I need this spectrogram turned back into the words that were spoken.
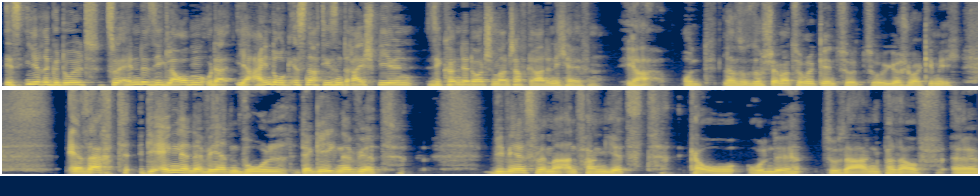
ist Ihre Geduld zu Ende. Sie glauben oder Ihr Eindruck ist nach diesen drei Spielen, Sie können der deutschen Mannschaft gerade nicht helfen. Ja, Und lass uns noch schnell mal zurückgehen zu, zu Joshua Kimmich. Er sagt, die Engländer werden wohl, der Gegner wird. Wie wäre es, wenn wir anfangen jetzt K.O.-Runde zu sagen, pass auf, äh,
